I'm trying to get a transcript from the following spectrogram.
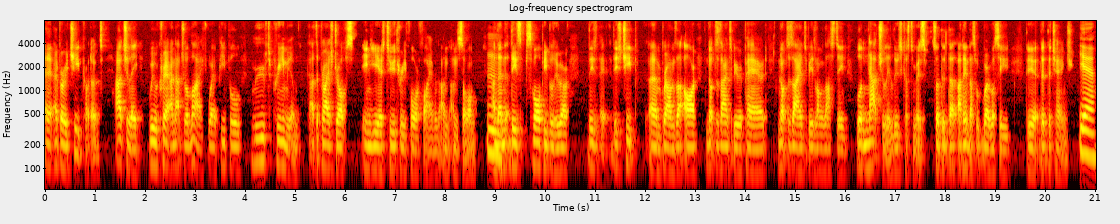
a, a very cheap product, actually, we will create a natural life where people move to premium as the price drops in years two, three, four, five, and, and, and so on. And mm. then these small people who are these these cheap um, brands that are not designed to be repaired, not designed to be long lasting, will naturally lose customers. So that, that I think that's where we'll see the the, the change. Yeah,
